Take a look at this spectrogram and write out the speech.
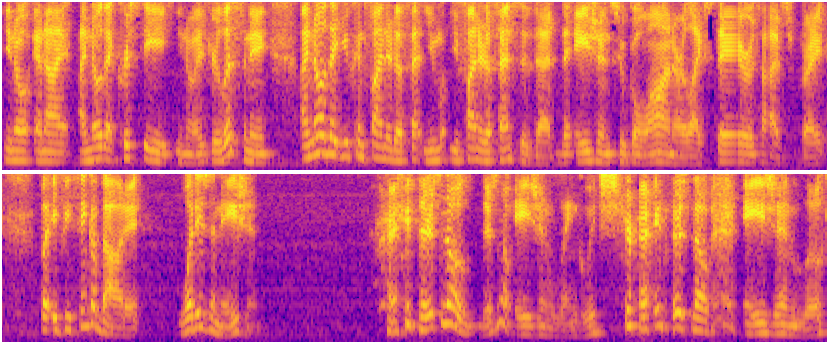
you know, and I I know that Christy, you know, if you're listening, I know that you can find it off- you you find it offensive that the Asians who go on are like stereotypes, right? But if you think about it, what is an Asian? Right? There's no there's no Asian language, right? There's no Asian look,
